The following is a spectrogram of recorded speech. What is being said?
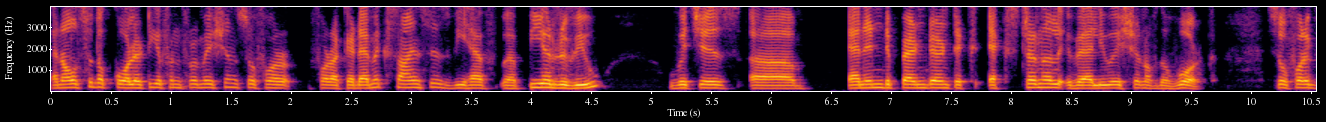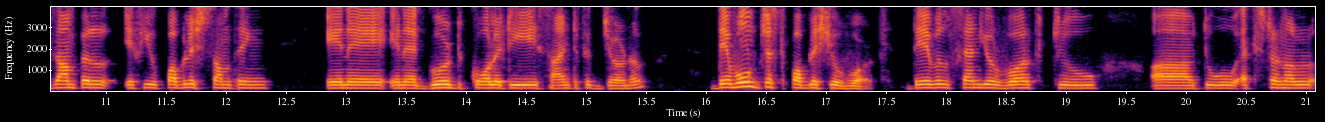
and also the quality of information. So for, for academic sciences, we have uh, peer review, which is uh, an independent ex external evaluation of the work. So for example, if you publish something in a, in a good quality scientific journal, they won't just publish your work. They will send your work to, uh, to external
